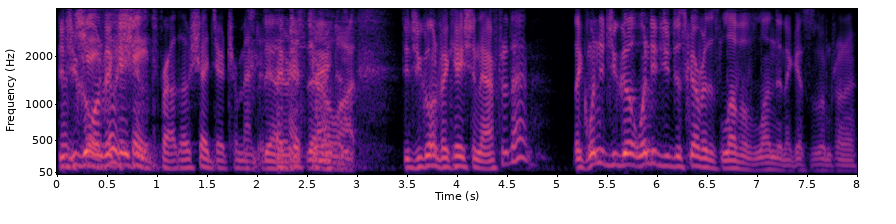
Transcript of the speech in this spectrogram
Did you Those go on shades- Those vacation? shades, bro. Those shades are tremendous. Yeah, They're they're, just they're a lot. Did you go on vacation after that? Like when did you go? When did you discover this love of London? I guess is what I'm trying to.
